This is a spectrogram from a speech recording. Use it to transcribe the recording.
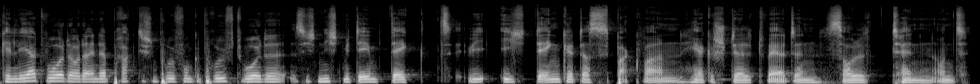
gelehrt wurde oder in der praktischen Prüfung geprüft wurde, sich nicht mit dem deckt, wie ich denke, dass Backwaren hergestellt werden sollten. Und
